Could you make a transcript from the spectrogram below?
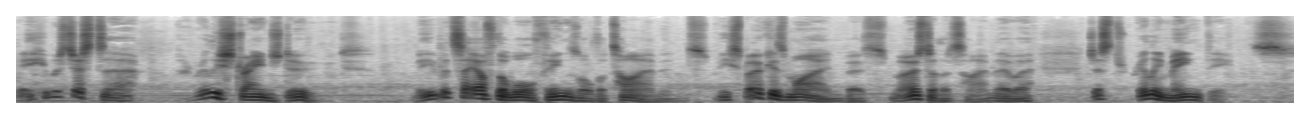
he was just a, a really strange dude. He would say off the wall things all the time, and he spoke his mind, but most of the time they were just really mean things.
